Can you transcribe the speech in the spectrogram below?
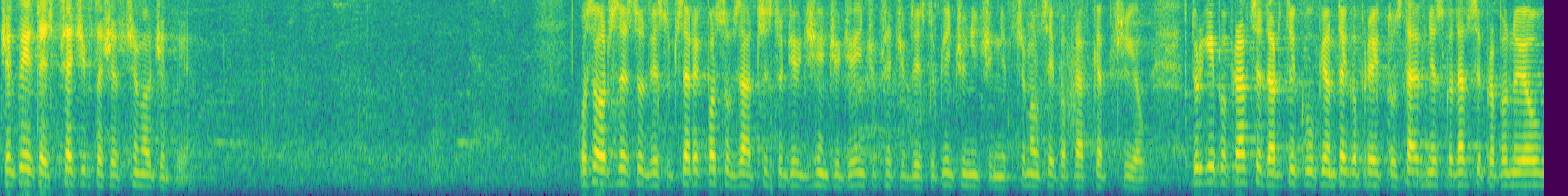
Dziękuję. Kto jest przeciw, kto się wstrzymał, dziękuję. Głosowało 424 posłów, za 399, przeciw 25, nikt się nie wstrzymał. Sejm poprawkę przyjął. W drugiej poprawce do artykułu 5 projektu ustawy wnioskodawcy proponują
